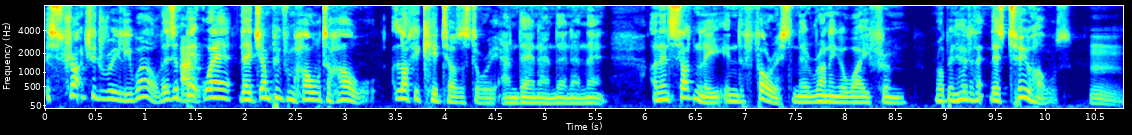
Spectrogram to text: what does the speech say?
It's structured really well. There's a And- bit where they're jumping from hole to hole, like a kid tells a story, and then, and then, and then. And then suddenly in the forest and they're running away from Robin Hood, I think there's two holes. Hmm.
